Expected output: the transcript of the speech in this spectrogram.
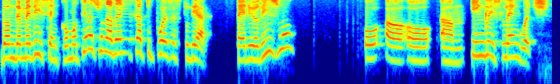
donde me dicen, como tienes una beca, tú puedes estudiar periodismo o, o- o, um, English language.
